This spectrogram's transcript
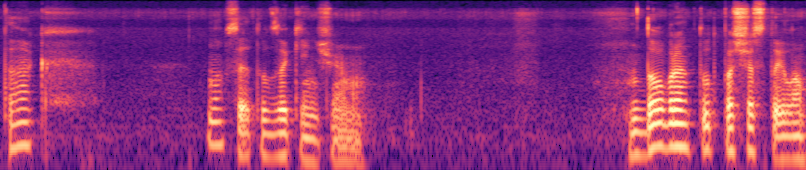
Так. Ну, все, тут закінчуємо. Добре, тут пощастило.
